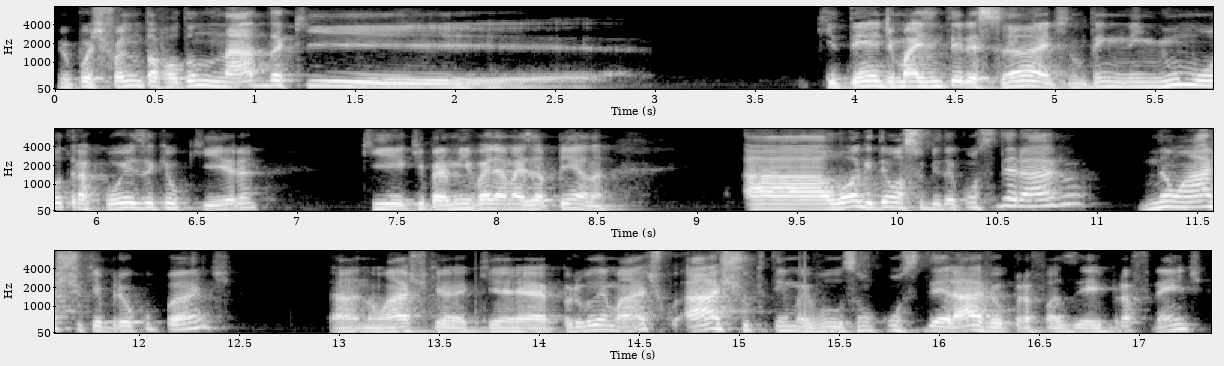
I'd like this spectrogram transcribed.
meu portfólio não está faltando nada que que tenha de mais interessante, não tem nenhuma outra coisa que eu queira que, que para mim valha mais a pena. A log deu uma subida considerável, não acho que é preocupante, tá? não acho que é, que é problemático, acho que tem uma evolução considerável para fazer aí para frente,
